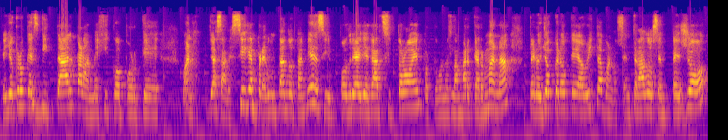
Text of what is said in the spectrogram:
que yo creo que es vital para México porque, bueno, ya sabes, siguen preguntando también si podría llegar Citroën, porque bueno, es la marca hermana, pero yo creo que ahorita, bueno, centrados en Peugeot,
